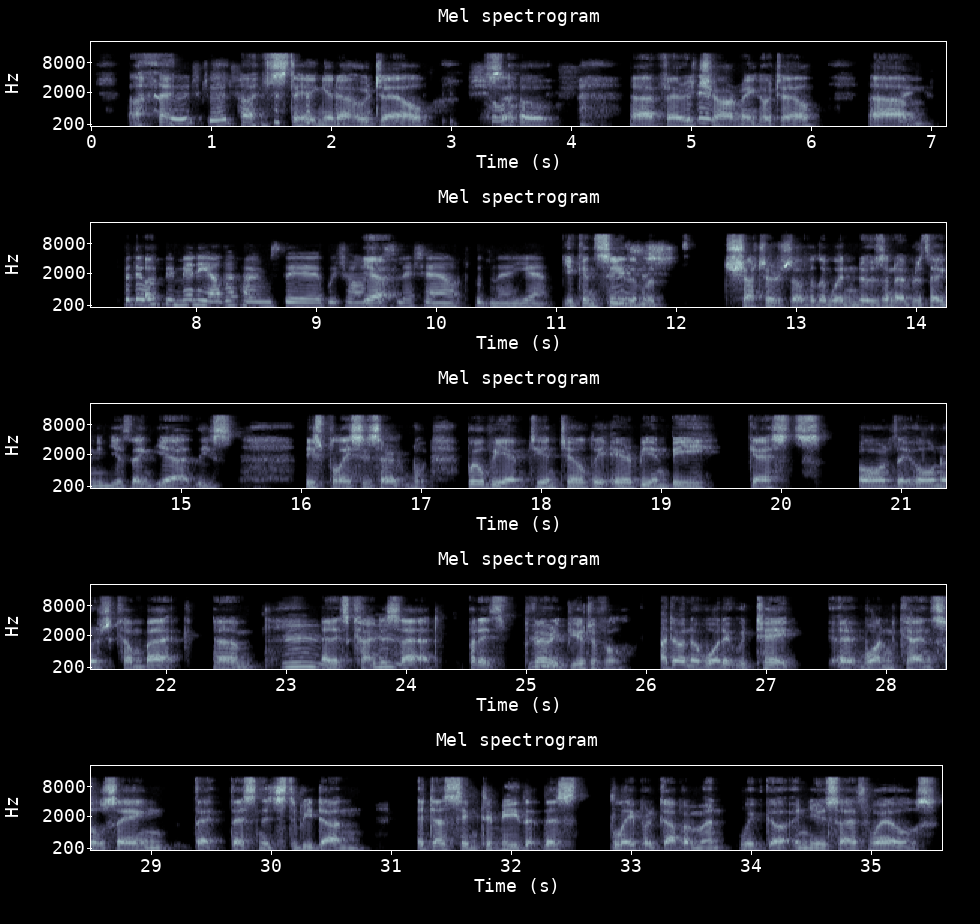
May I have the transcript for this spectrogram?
Good, good. I'm staying in a hotel. sure. So, uh, very charming hotel. Um, but there would be many other homes there which aren't yeah. just let out, wouldn't there? Yeah. You can see them with sh- shutters over the windows and everything, and you think, yeah, these these places are will be empty until the Airbnb guests or the owners come back. Um, mm. And it's kind of mm. sad, but it's very mm. beautiful. I don't know what it would take. Uh, one council saying that this needs to be done. It does seem to me that this Labour government we've got in New South Wales,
